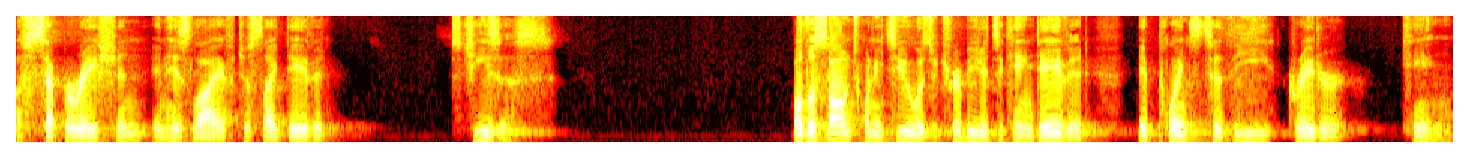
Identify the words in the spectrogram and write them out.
of separation in his life, just like David? It's Jesus. Although Psalm 22 was attributed to King David, it points to the greater king,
